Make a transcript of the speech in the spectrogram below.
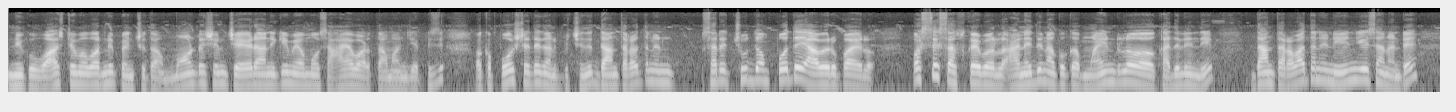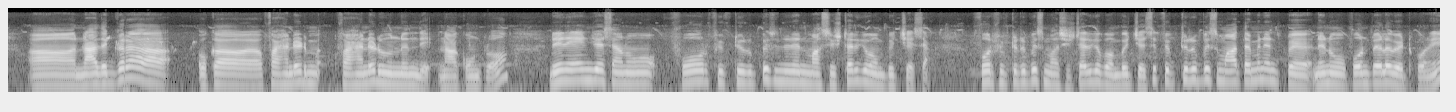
నీకు వాచ్ టైమ్ అవర్ని పెంచుతాము. మౌంటేషన్ చేయడానికి మేము సహాయపడతామని చెప్పేసి ఒక పోస్ట్ అయితే కనిపించింది. దాని తర్వాత నేను సరే చూద్దాం పోతే యాభై రూపాయలు. వస్తే సబ్స్క్రైబర్లు అనేది నాకు ఒక మైండ్లో కదిలింది. దాని తర్వాత నేను ఏం చేశానంటే నా దగ్గర ఒక ఫైవ్ హండ్రెడ్ ఫైవ్ హండ్రెడ్ ఉండింది నా అకౌంట్లో. నేను ఏం చేశాను? ఫోర్ ఫిఫ్టీ రూపీస్ నేను మా సిస్టర్కి పంపించేసా ఫోర్ ఫిఫ్టీ రూపీస్ మా సిస్టర్కి పంపించేసి ఫిఫ్టీ రూపీస్ మాత్రమే నేను పే నేను ఫోన్పేలో పెట్టుకొని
